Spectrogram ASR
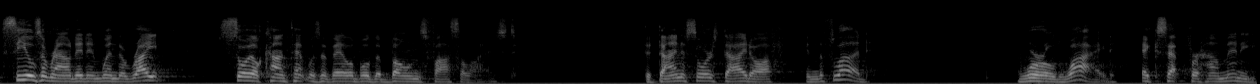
seals around it, and when the right soil content was available, the bones fossilized. The dinosaurs died off in the flood worldwide except for how many?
